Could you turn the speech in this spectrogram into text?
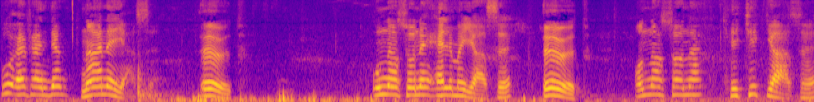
bu efendim nane yağısı. Evet. Ondan sonra elma yağısı. Evet. Ondan sonra kekik yağısı.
